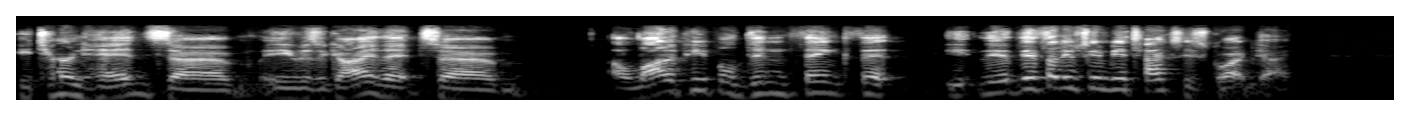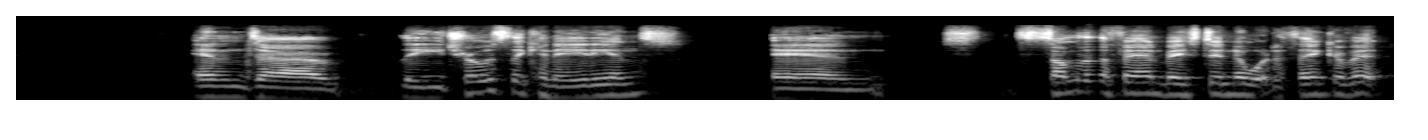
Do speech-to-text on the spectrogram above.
he turned heads. Uh, he was a guy that um, a lot of people didn't think that they, they thought he was going to be a taxi squad guy, and uh, he chose the Canadiens, and some of the fan base didn't know what to think of it.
